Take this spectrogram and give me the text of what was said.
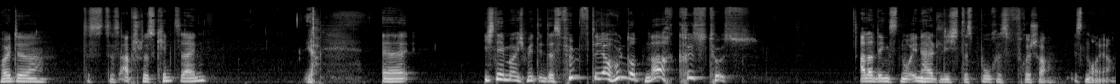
heute das, das Abschlusskind sein. Ja. Äh, ich nehme euch mit in das fünfte Jahrhundert nach Christus. Allerdings nur inhaltlich, das Buch ist frischer, ist neuer.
